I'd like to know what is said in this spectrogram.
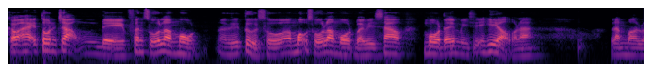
các bạn hãy tôn trọng để phân số là một, cái tử số, mẫu số là một, bởi vì sao? Một đây mình sẽ hiểu là là m lớn.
